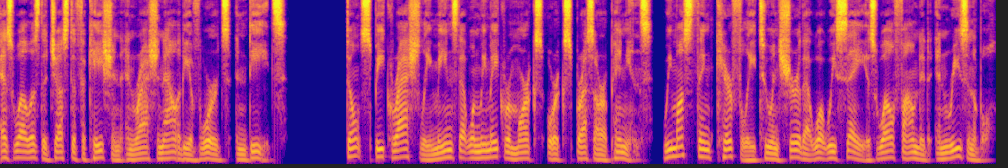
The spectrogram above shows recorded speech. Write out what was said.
as well as the justification and rationality of words and deeds. Don't speak rashly means that when we make remarks or express our opinions, we must think carefully to ensure that what we say is well-founded and reasonable.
